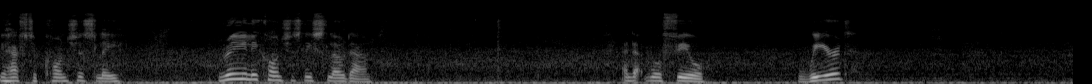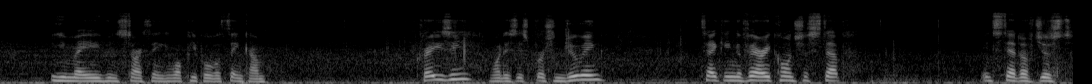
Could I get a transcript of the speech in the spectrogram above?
you have to consciously, really consciously slow down. And that will feel weird. You may even start thinking, well, people will think I'm crazy. What is this person doing? Taking a very conscious step instead of just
